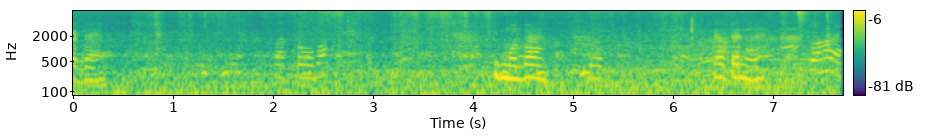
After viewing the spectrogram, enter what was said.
แบบใดปลาโตปะกินหมดบ่ล่ะแล้วแต่หนูตัวเท่าไหร่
